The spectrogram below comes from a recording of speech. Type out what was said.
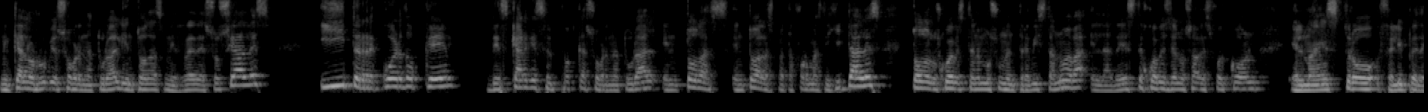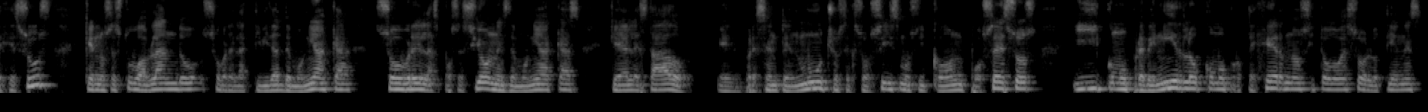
en Carlos Rubio Sobrenatural y en todas mis redes sociales. Y te recuerdo que descargues el podcast Sobrenatural en todas, en todas las plataformas digitales. Todos los jueves tenemos una entrevista nueva. La de este jueves, ya lo sabes, fue con el maestro Felipe de Jesús, que nos estuvo hablando sobre la actividad demoníaca, sobre las posesiones demoníacas que él ha estado eh, presente en muchos exorcismos y con posesos y cómo prevenirlo, cómo protegernos y todo eso lo tienes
